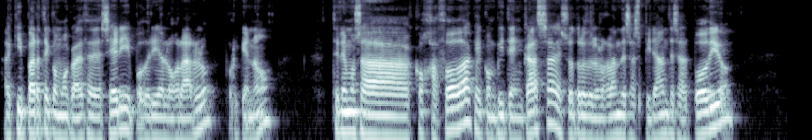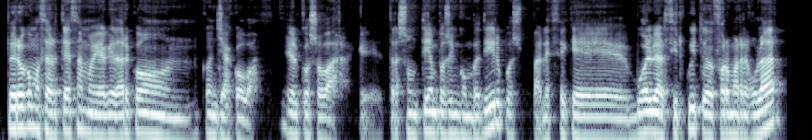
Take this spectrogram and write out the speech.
Aquí parte como cabeza de serie y podría lograrlo, ¿por qué no? Tenemos a Zoda, que compite en casa, es otro de los grandes aspirantes al podio, pero como certeza me voy a quedar con, con Jacoba, el kosovar, que tras un tiempo sin competir, pues parece que vuelve al circuito de forma regular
